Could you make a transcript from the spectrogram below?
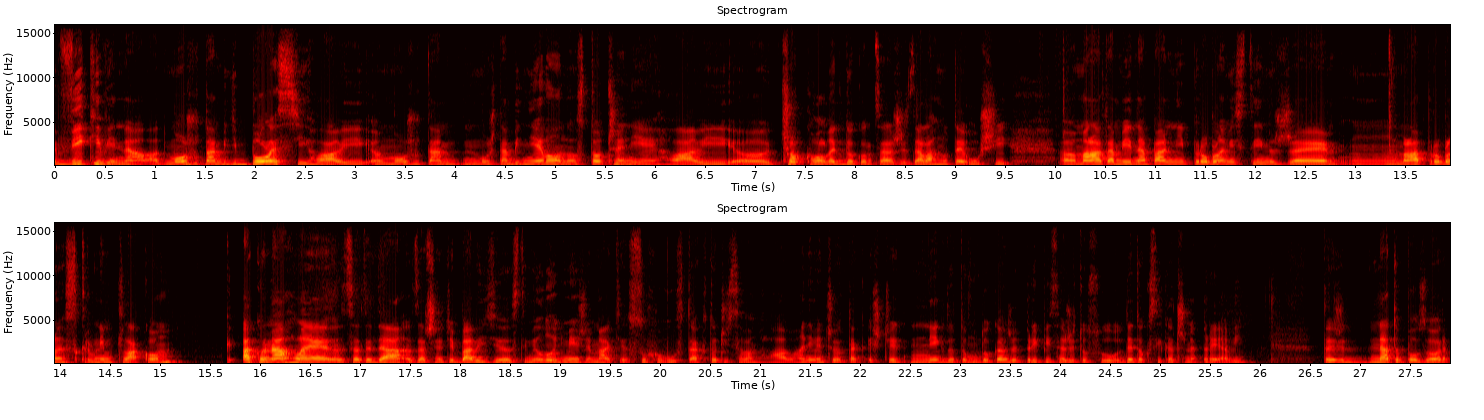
výkyvy nálad, môžu tam byť bolesti hlavy, e, môžu tam, môže tam byť nevoľnosť, točenie hlavy, e, čokoľvek, dokonca, že zalahnuté uši. E, Mala tam jedna pani problémy s tým, že mm, mala problém s krvným tlakom. Ako náhle sa teda začnete baviť s tými ľuďmi, že máte sucho v ústach, točí sa vám hlava a neviem čo, tak ešte niekto tomu dokáže pripísať, že to sú detoxikačné prejavy. Takže na to pozor.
